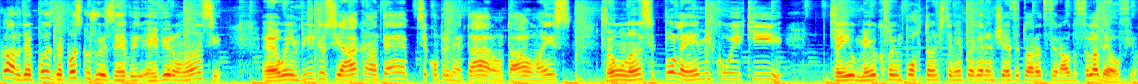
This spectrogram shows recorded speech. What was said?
Claro, depois, depois que os juízes reviram o lance, é, o Embiid e o Siakam até se cumprimentaram tal, mas foi um lance polêmico e que veio meio que foi importante também para garantir a vitória do final do Philadelphia.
